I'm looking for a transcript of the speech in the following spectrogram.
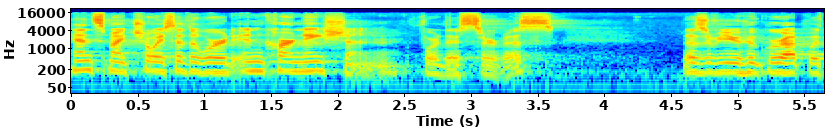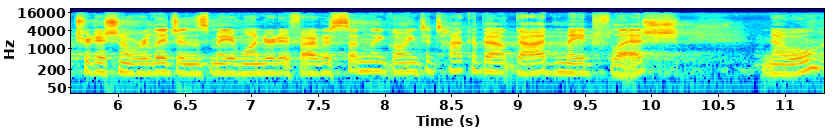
Hence my choice of the word incarnation for this service. Those of you who grew up with traditional religions may have wondered if I was suddenly going to talk about God made flesh. No.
